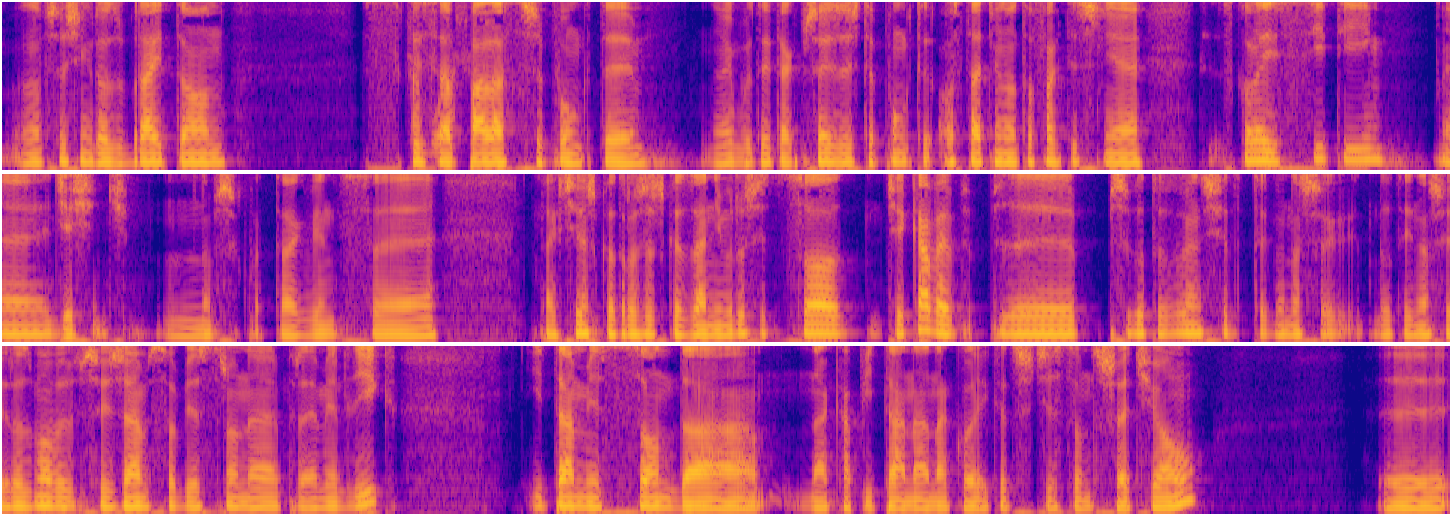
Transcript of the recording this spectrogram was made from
No wcześniej grał z Brighton, z Crystal Palace 3 punkty. No jakby tutaj tak przejrzeć te punkty ostatnio, no to faktycznie z kolei z City 10 e, na przykład, tak? Więc e, Tak, ciężko troszeczkę za nim ruszyć. Co ciekawe, przygotowując się do, tego nasze, do tej naszej rozmowy, przejrzałem sobie stronę Premier League i tam jest sonda na kapitana na kolejkę 33. Y,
